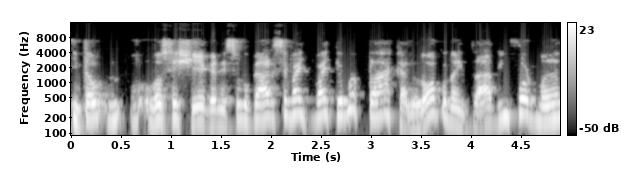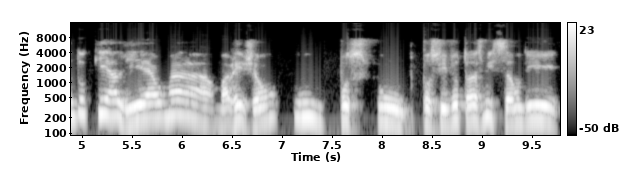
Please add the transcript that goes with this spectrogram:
Então, você chega nesse lugar, você vai, vai ter uma placa logo na entrada informando que ali é uma, uma região com, com possível transmissão de,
